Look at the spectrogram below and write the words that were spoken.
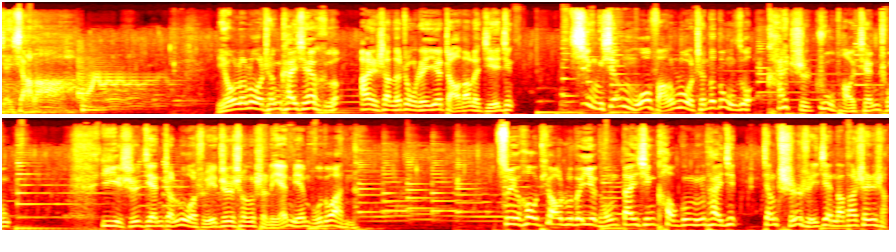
眼瞎了。”有了洛尘开先河，岸上的众人也找到了捷径，竞相模仿洛尘的动作，开始助跑前冲。一时间，这落水之声是连绵不断呢。最后跳入的叶童担心靠公明太近，将池水溅到他身上，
